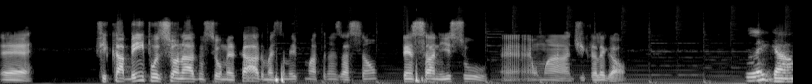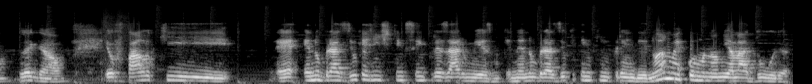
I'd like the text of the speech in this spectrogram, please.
é, ficar bem posicionado no seu mercado, mas também para uma transação, pensar nisso é, é uma dica legal. Legal, legal. Eu falo que é, é, no Brasil que a gente tem que ser empresário mesmo, que é no Brasil que tem que empreender. Não é uma economia madura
